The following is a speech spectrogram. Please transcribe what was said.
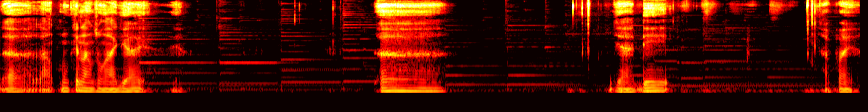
Uh, lang mungkin langsung aja ya. ya. Uh, jadi apa ya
